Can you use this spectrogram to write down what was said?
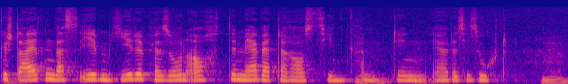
gestalten, dass eben jede Person auch den Mehrwert daraus ziehen kann, mhm. den er oder sie sucht. Mhm.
